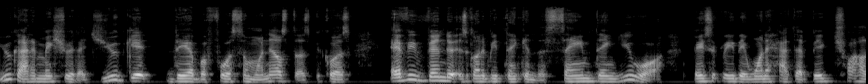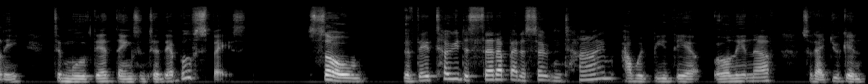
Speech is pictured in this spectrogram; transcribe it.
you got to make sure that you get there before someone else does because every vendor is going to be thinking the same thing you are. Basically, they want to have that big trolley to move their things into their booth space. So, if they tell you to set up at a certain time, I would be there early enough so that you can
